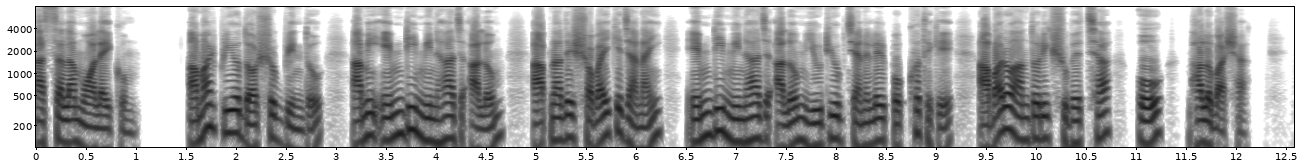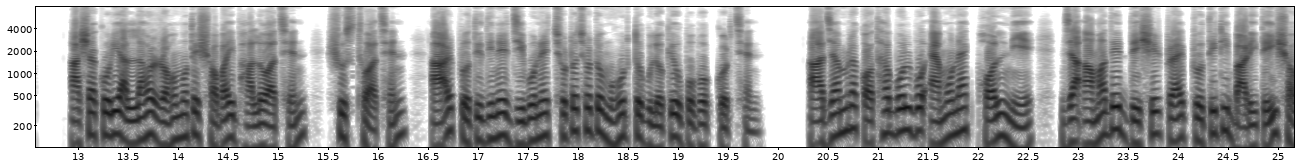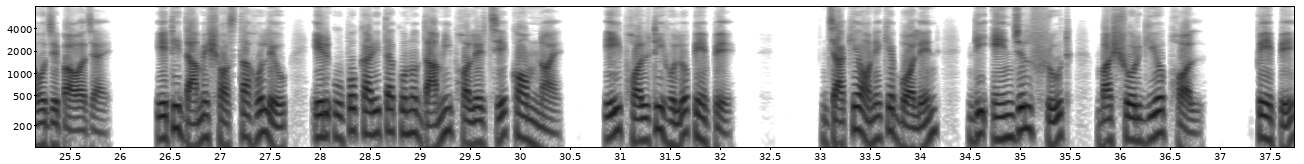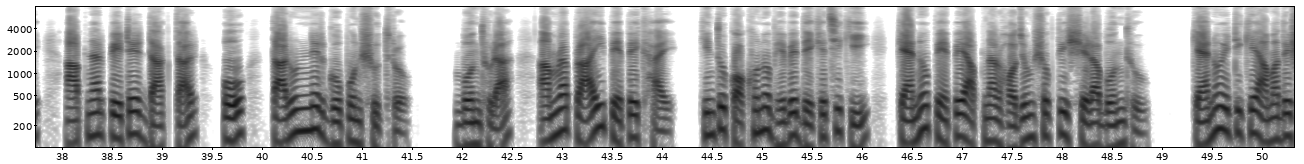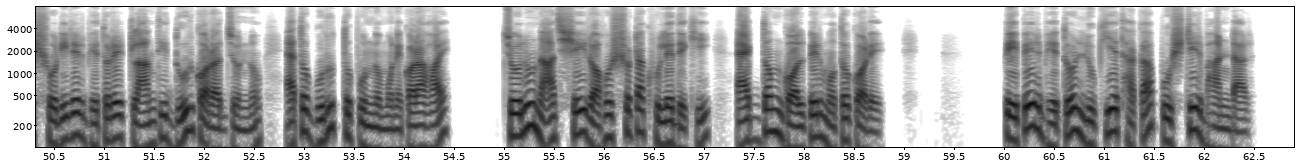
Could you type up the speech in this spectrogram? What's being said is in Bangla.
আসসালামু আলাইকুম। আমার প্রিয় দর্শকবৃন্দ, আমি এমডি মিনহাজ আলম, আপনাদের সবাইকে জানাই এমডি মিনহাজ আলম ইউটিউব চ্যানেলের পক্ষ থেকে আবারও আন্তরিক শুভেচ্ছা ও ভালোবাসা। আশা করি আল্লাহর রহমতে সবাই ভালো আছেন, সুস্থ আছেন, আর প্রতিদিনের জীবনের ছোট ছোট মুহূর্তগুলোকে উপভোগ করছেন। আজ আমরা কথা বলব এমন এক ফল নিয়ে যা আমাদের দেশের প্রায় প্রতিটি বাড়িতেই সহজে পাওয়া যায়। এটি দামে সস্তা হলেও এর উপকারিতা কোনো দামি ফলের চেয়ে কম নয়। এই ফলটি হল পেঁপে, যাকে অনেকে বলেন দি এঞ্জেল ফ্রুট বা স্বর্গীয় ফল পেঁপে আপনার পেটের ডাক্তার ও তারুণ্যের গোপন সূত্র। বন্ধুরা, আমরা প্রায়ই পেঁপে খাই, কিন্তু কখনো ভেবে দেখেছি কি, কেন পেঁপে আপনার হজম শক্তির সেরা বন্ধু? কেন এটিকে আমাদের শরীরের ভেতরের ক্লান্তি দূর করার জন্য এত গুরুত্বপূর্ণ মনে করা হয়? চলুন আজ সেই রহস্যটা খুলে দেখি, একদম গল্পের মতো করে। পেঁপের ভেতর লুকিয়ে থাকা পুষ্টির ভাণ্ডার।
